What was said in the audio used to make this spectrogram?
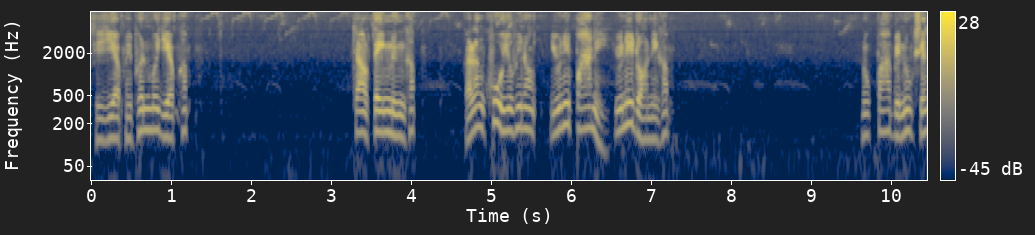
สิเหยียบให้เพิ่อนบ่เหยียบครับ เจ้าเต็งหนึ่งครับกำลังคู่อยู่พี่น้อง อยู่ในป่านี่ อยู่ในดอนนี่ครับ นกป่าเป็นนกเสียง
